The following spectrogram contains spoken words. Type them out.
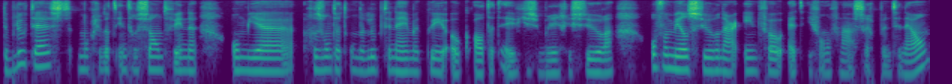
de bloedtest, mocht je dat interessant vinden om je gezondheid onder loep te nemen, kun je ook altijd eventjes een berichtje sturen of een mail sturen naar info.yvonnevanhaastrecht.nl.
